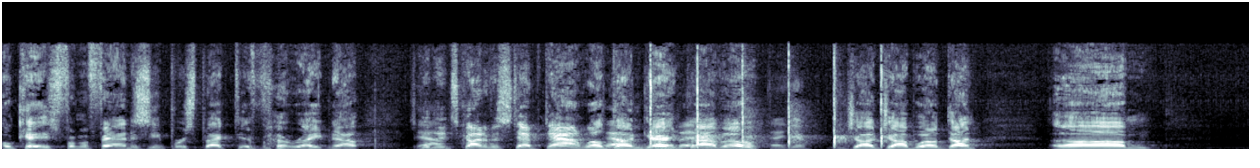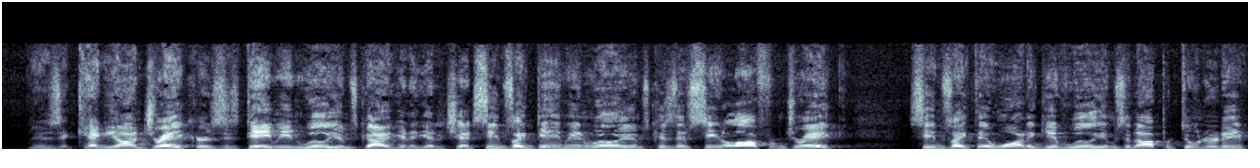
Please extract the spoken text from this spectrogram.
Okay, from a fantasy perspective, right now, it's, gonna, it's kind of a step down. Well Yeah, done, Gary. Bravo. Thank you. Job, job well done. Um, is it Kenyon Drake or is this Damien Williams guy going to get a chance? Seems like Damien Williams because they've seen a lot from Drake. Seems like they want to give Williams an opportunity.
